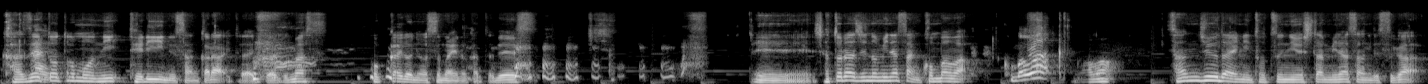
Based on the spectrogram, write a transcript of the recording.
風とともにテリーヌさんからいただいております。北海道にお住まいの方です。えーシャトラジの皆さん、こんばんは。こんばんは。まあま30代に突入した皆さんですが、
